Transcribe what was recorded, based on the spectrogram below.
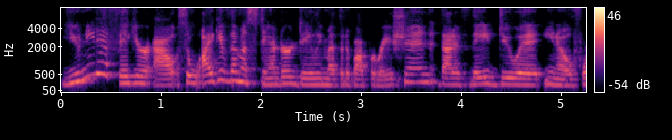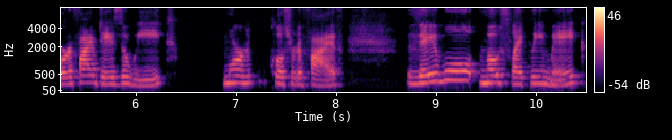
you need to figure out. So I give them a standard daily method of operation that if they do it, you know, four to five days a week, more closer to five, they will most likely make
